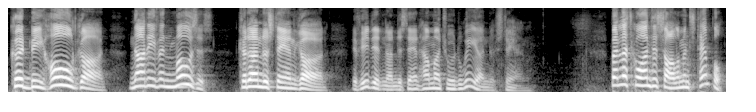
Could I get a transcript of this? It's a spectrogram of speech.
could behold God. Not even Moses could understand God. If he didn't understand, how much would we understand? But let's go on to Solomon's temple.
